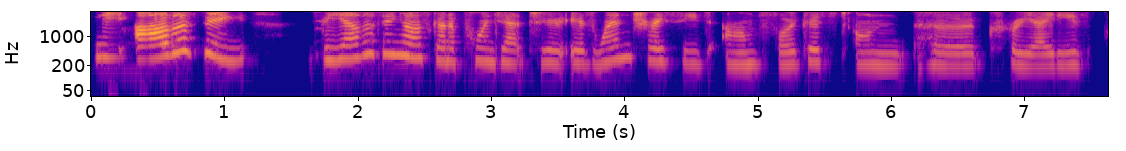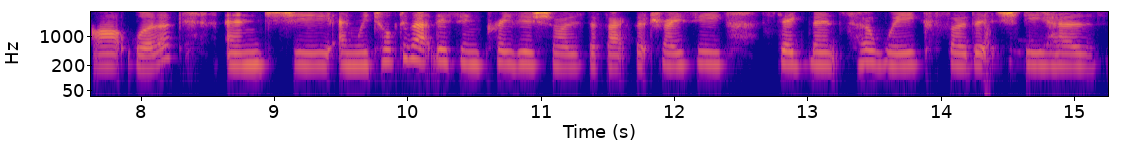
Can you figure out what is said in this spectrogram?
The other thing the other thing I was going to point out too is when Tracy's um, focused on her creative artwork, and she and we talked about this in previous shows, the fact that Tracy segments her week so that she has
